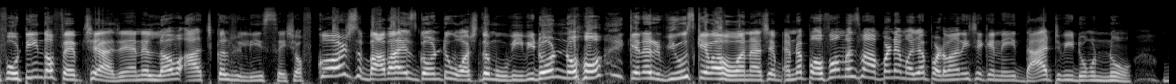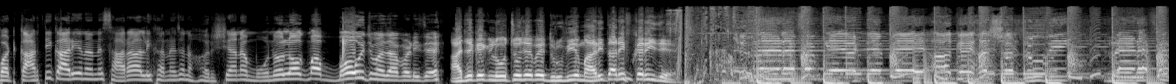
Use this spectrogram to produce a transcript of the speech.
ફોર્ટીન્થ ઓફ ફેબ છે આજે અને લવ આજકાલ રિલીઝ થઈ છે of course Baba has gone to watch the movie we don't know કે એના રિવ્યૂઝ કેવા હોવાના છે એમના પરફોર્મન્સમાં આપણને મજા પડવાની છે કે નહીં that we don't know but Kartik Aaryan અને સારા અલી ખાને છે ને હર્ષિયાના મોનોલોગમાં બહુ જ મજા પડી છે આજે કઈક લોચો છે ભાઈ ધ્રુવીએ મારી તારીફ કરી છે रेड एफएम के अड्डे पे आ गए हर्ष और ध्रुवी रेड एफएम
